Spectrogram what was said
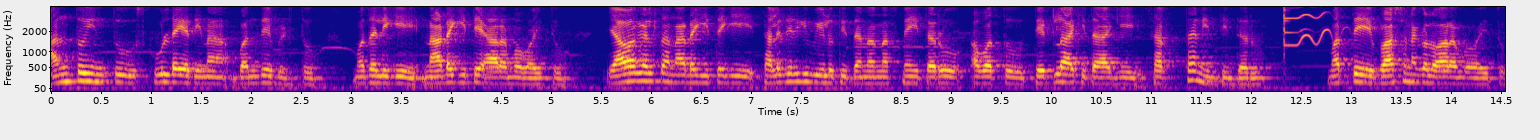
ಅಂತೂ ಇಂತೂ ಸ್ಕೂಲ್ ಡೇಯ ದಿನ ಬಂದೇ ಬಿಡ್ತು. ಮೊದಲಿಗೆ ನಾಡಗೀತೆ ಆರಂಭವಾಯಿತು. ಯಾವಾಗಲೂ ಸಹ ನಾಡಗೀತೆಗೆ ತಲೆದಿರುಗಿ ಬೀಳುತ್ತಿದ್ದ ನನ್ನ ಸ್ನೇಹಿತರು ಅವತ್ತು ತೆಡ್ಲು ಹಾಕಿದ ಸರ್ತ ನಿಂತಿದ್ದರು. ಮತ್ತೆ ಭಾಷಣಗಳು ಆರಂಭವಾಯಿತು.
